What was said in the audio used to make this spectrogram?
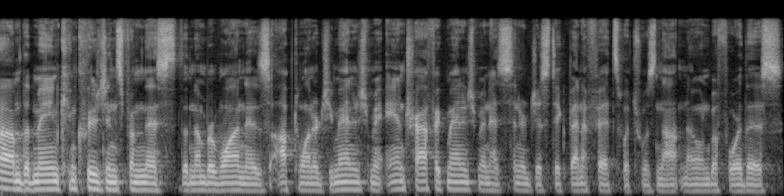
um, the main conclusions from this. The number one is optimal energy management and traffic management has synergistic benefits, which was not known before this.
